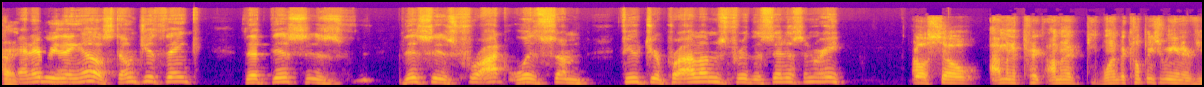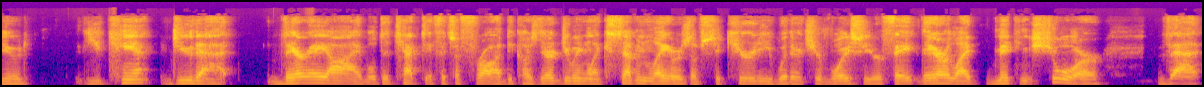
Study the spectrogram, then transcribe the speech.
right. and everything else. Don't you think that this is this is fraught with some future problems for the citizenry? Well, so I'm going to pick, I'm going to, one of the companies we interviewed, you can't do that. Their AI will detect if it's a fraud because they're doing like seven layers of security, whether it's your voice or your face. They are like making sure that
